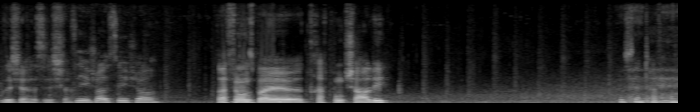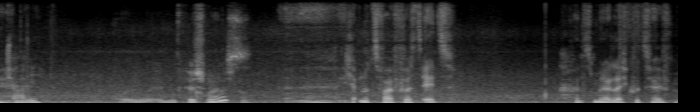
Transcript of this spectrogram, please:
Sicher ist sicher. Sicher, sicher. Treffen wir uns bei äh, Treffpunkt Charlie? Wo ist denn Treffpunkt Charlie? Oh, Im Fisch meine ich Groß? so. Äh, Ich habe nur zwei First Aids. Kannst du mir da gleich kurz helfen?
